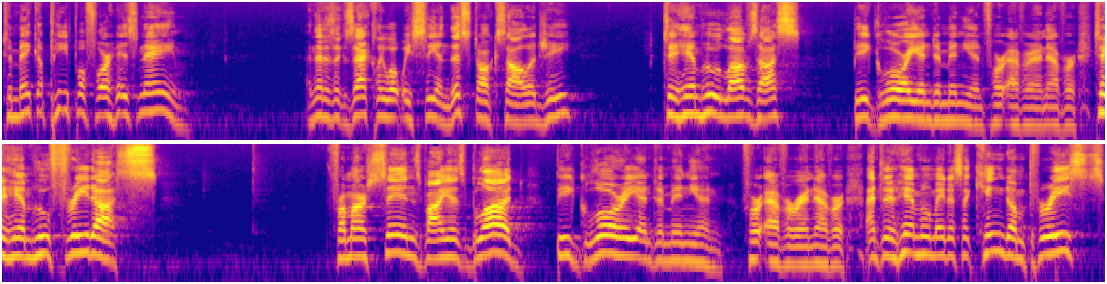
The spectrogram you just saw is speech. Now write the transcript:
to make a people for His name. And that is exactly what we see in this doxology. To him who loves us be glory and dominion forever and ever. To him who freed us from our sins by his blood be glory and dominion forever and ever. And to him who made us a kingdom, priests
